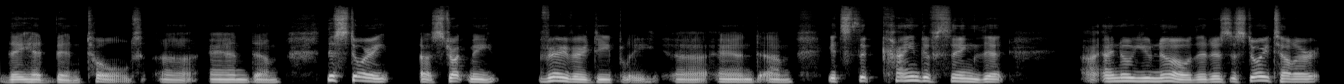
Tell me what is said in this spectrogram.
they had been told. Uh, and um, this story uh, struck me very, very deeply. Uh, and um, it's the kind of thing that I, I know you know that as a storyteller,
